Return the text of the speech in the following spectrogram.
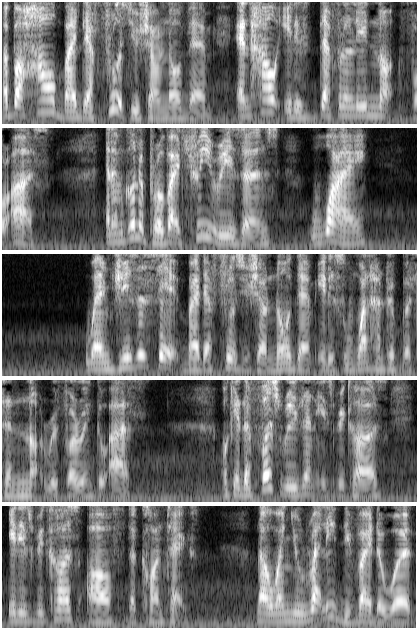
about how by their fruits you shall know them, and how it is definitely not for us. And I'm going to provide three reasons why, when Jesus said, By their fruits you shall know them, it is 100% not referring to us. Okay, the first reason is because it is because of the context. Now, when you rightly divide the word,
